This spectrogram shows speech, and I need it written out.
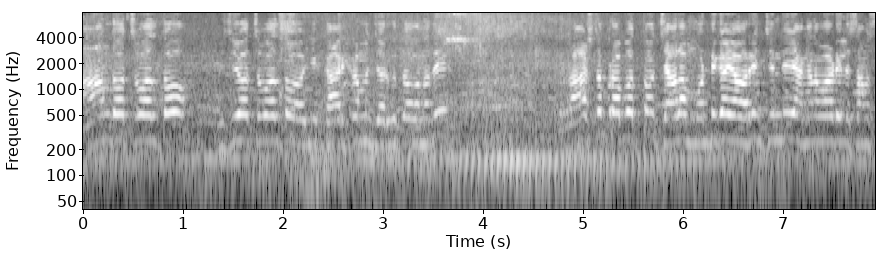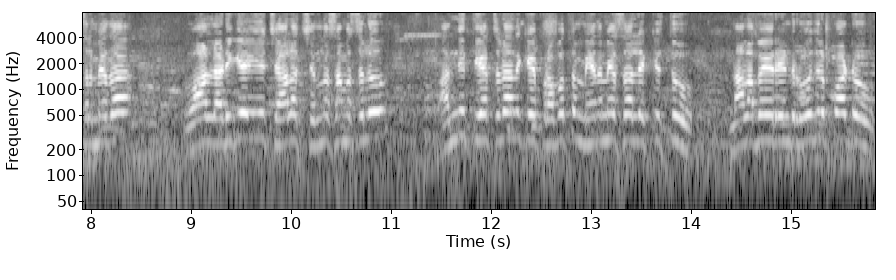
ఆనందోత్సవాలతో విజయోత్సవాలతో ఈ కార్యక్రమం జరుగుతూ ఉన్నది. రాష్ట్ర ప్రభుత్వం చాలా మొండిగా వ్యవహరించింది అంగన్వాడీల సమస్యల మీద. వాళ్ళు అడిగేవి చాలా చిన్న సమస్యలు. అన్నీ తీర్చడానికి ప్రభుత్వం మీనమేసాలు లెక్కిస్తూ నలభై రెండు రోజుల పాటు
